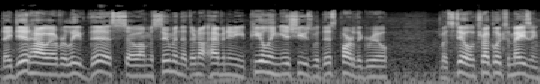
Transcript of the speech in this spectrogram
They did, however, leave this, so I'm assuming that they're not having any peeling issues with this part of the grill. But still, the truck looks amazing.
